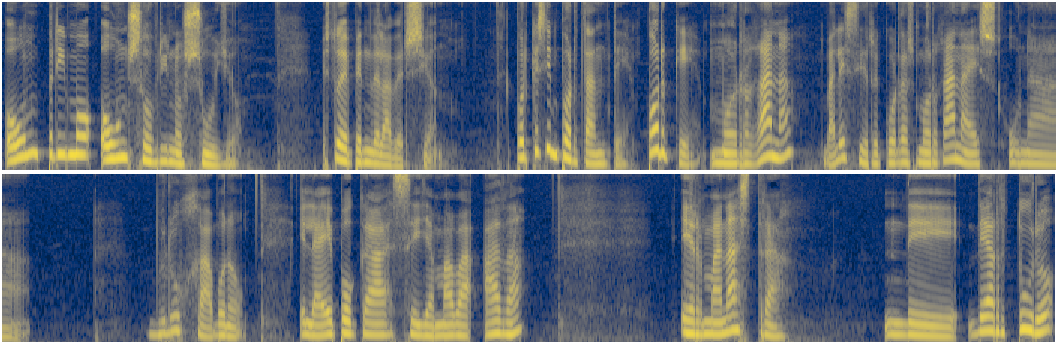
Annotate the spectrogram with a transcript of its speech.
o un primo o un sobrino suyo. Esto depende de la versión. ¿Por qué es importante? Porque Morgana, ¿vale? Si recuerdas, Morgana es una bruja, bueno, en la época se llamaba Hada, hermanastra de, Arturo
